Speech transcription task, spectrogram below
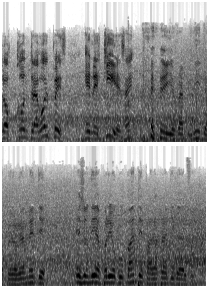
los contragolpes en esquíes, ¿eh? y rapidito, pero realmente es un día preocupante para la práctica del fútbol.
